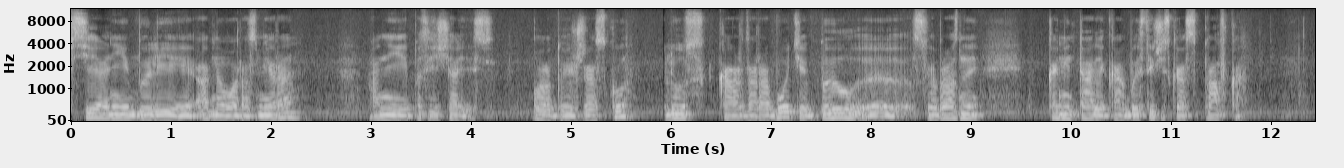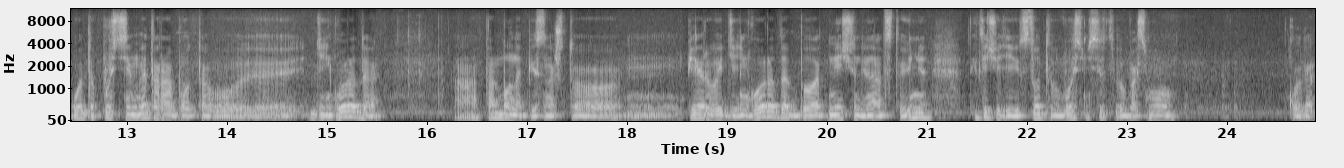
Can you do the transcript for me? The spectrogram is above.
все они были одного размера, они посвящались городу Ижевску. Плюс к каждой работе был э, своеобразный комментарий, как бы историческая справка. Вот, допустим, эта работа э, «День города», а, там было написано, что первый день города был отмечен 12 июня 1988 года.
